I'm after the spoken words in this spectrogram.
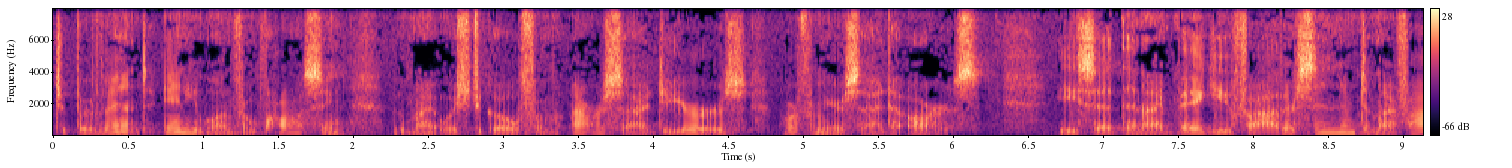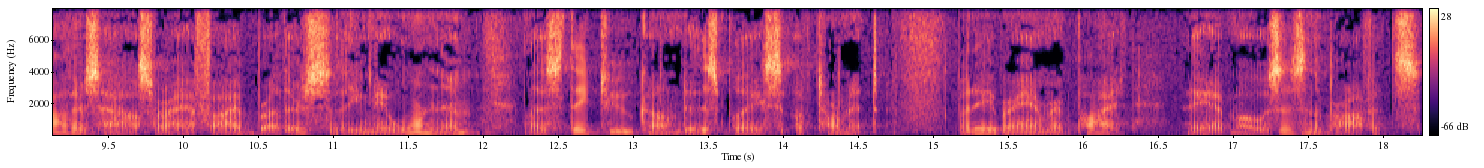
to prevent anyone from crossing who might wish to go from our side to yours or from your side to ours. He said, Then I beg you, Father, send him to my father's house, for I have five brothers, so that he may warn them, lest they too come to this place of torment. But Abraham replied, They have Moses and the prophets.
